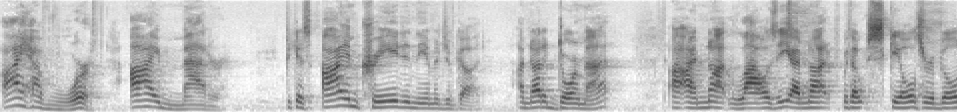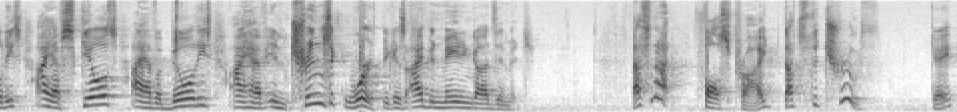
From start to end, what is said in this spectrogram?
I have worth, I matter because I am created in the image of God. I'm not a doormat. I'm not lousy. I'm not without skills or abilities. I have skills, I have abilities, I have intrinsic worth because I've been made in God's image. That's not false pride, that's the truth. Okay?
